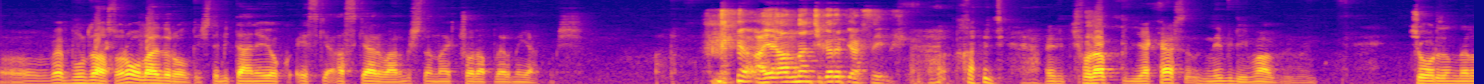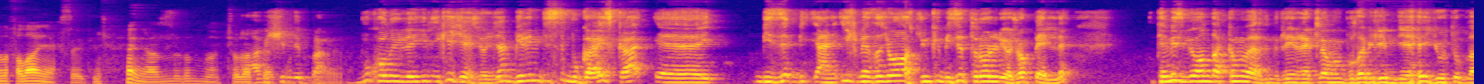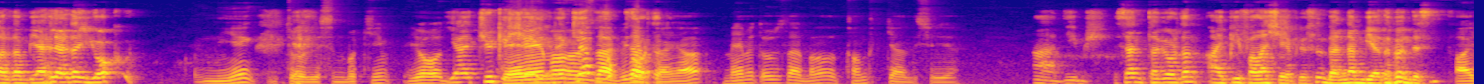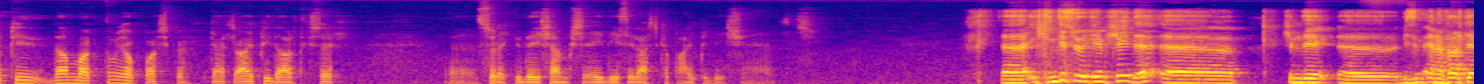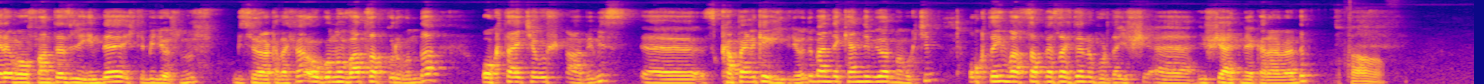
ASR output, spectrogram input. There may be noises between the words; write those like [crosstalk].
Ve buradan sonra olaylar oldu. İşte bir tane yok eski asker varmış da Nike çoraplarını yakmış. [laughs] Ayağından çıkarıp yaksaymış. [laughs] hani çorap yakarsın ne bileyim abi. Jordan'larını falan yaksaydın. [laughs] Yani anladın mı? Çorap Abi şimdi bak bu konuyla ilgili iki şey söyleyeceğim. Birincisi bu Gaiska e, bizi bi- yani ilk mesajı olmaz çünkü bizi trollüyor çok belli. Temiz bir 10 dakikamı verdim re- reklamı bulabileyim diye [laughs] YouTube'lardan bir yerlerden yok. Niye trollesin bakayım? Yo Ya çünkü şey reklam Özler bir dakika ortada. ya. Mehmet Özler bana da tanıdık geldi şeyi. Ha değilmiş. Sen tabii oradan IP falan şey yapıyorsun. Benden bir adım [laughs] öndesin. IP'den baktım yok başka. Gerçi IP de artık şey e, sürekli değişen bir şey. ADSL aç kapı IP değişiyor yani. Ee, ikinci söyleyeceğim şey de e, şimdi e, bizim NFL TR Ball Fantasy Ligi'nde işte biliyorsunuz bir sürü arkadaş var. O bunun WhatsApp grubunda Oktay Çavuş abimiz e, Kaepernick'e giydiriyordu. Ben de kendimi yormamak için Oktay'ın WhatsApp mesajlarını burada ifşa, e, ifşa etmeye karar verdim. Tamam.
